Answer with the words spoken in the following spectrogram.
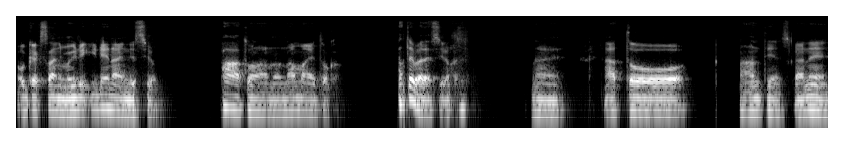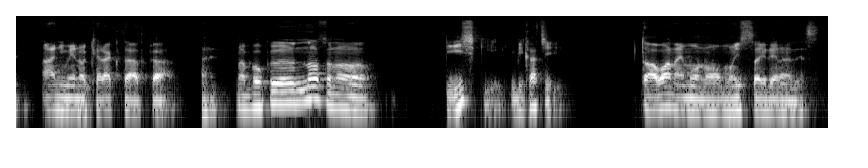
お客さんにも入れ入れないんですよ。パートナーの名前とか。例えばですよ。はい。あと、なんていうんですかね、アニメのキャラクターとか、はいまあ、僕のその、美意識、美価値と合わないものをもう一切入れないです。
